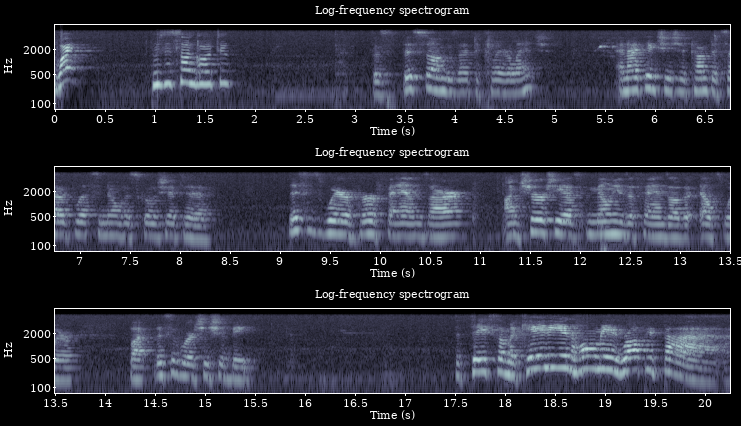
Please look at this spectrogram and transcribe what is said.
What? Who's this song going to? This, this song is out to Claire Lynch. And I think she should come to Southwest Nova Scotia to... This is where her fans are. I'm sure she has millions of fans other, elsewhere. But this is where she should be. To taste some Acadian homemade rappie pie.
